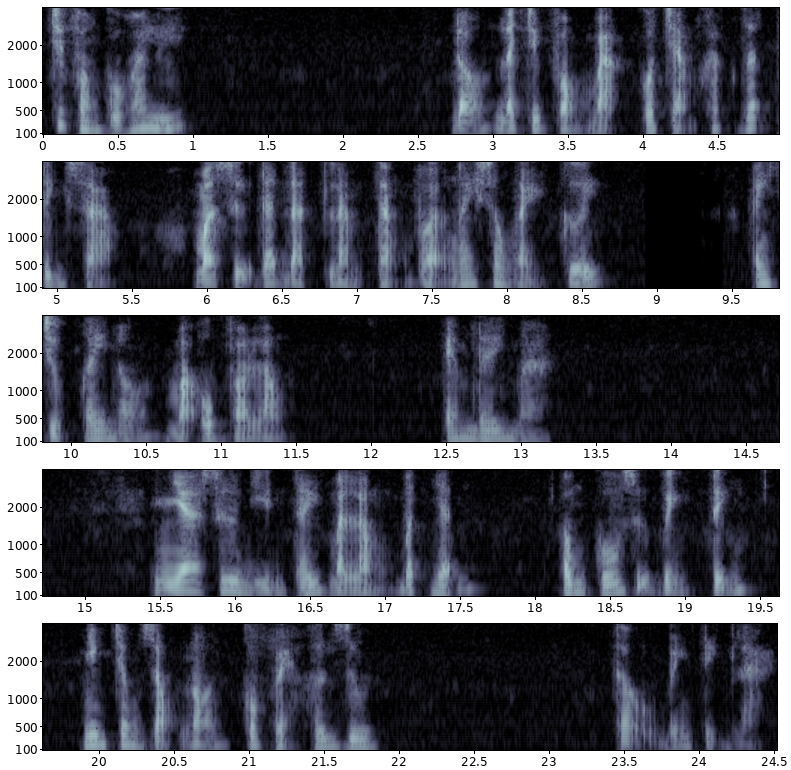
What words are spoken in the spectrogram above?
Chiếc vòng của hoa lý. Đó là chiếc vòng bạc có chạm khắc rất tinh xảo, mà sự đã đặt làm tặng vợ ngay sau ngày cưới. Anh chụp ngay nó mà ôm vào lòng. Em đây mà. Nhà sư nhìn thấy mà lòng bất nhẫn. Ông cố giữ bình tĩnh, nhưng trong giọng nói có vẻ hơi run. Cậu bình tĩnh lại.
